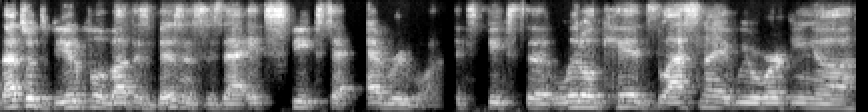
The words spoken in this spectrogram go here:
That's what's beautiful about this business is that it speaks to everyone. It speaks to little kids. Last night we were working uh,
